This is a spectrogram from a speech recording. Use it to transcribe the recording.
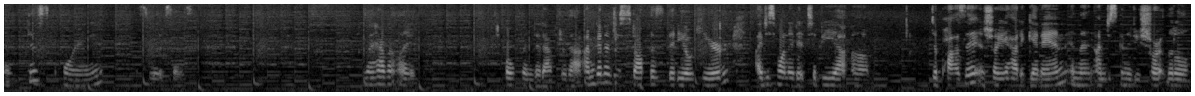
At this point, let's see what it says. Because I haven't like opened it after that. I'm to just stop this video here. I just wanted it to be a um, deposit and show you how to get in. And then I'm just to do short little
